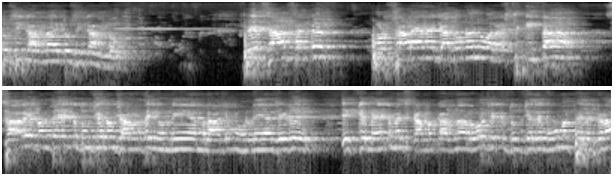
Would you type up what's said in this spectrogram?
ਤੁਸੀਂ ਕਰਨਾ ਹੈ ਤੁਸੀਂ ਕਰ ਲਓ। ਫਿਰ ਸਾਧ ਸੰਗਤ ਪੁਲਿਸ ਵਾਲਿਆਂ ਨੇ ਜਦ ਉਹਨਾਂ ਨੂੰ ਅਰੈਸਟ ਕੀਤਾ, ਸਾਰੇ ਬੰਦੇ ਇੱਕ ਦੂਜੇ ਨੂੰ ਜਾਣਦੇ ਹੀ ਹੁੰਨੇ ਆ, ਮੁਲਾਜ਼ਮ ਹੁੰਨੇ ਆ, ਜਿਹੜੇ ਇੱਕ ਮਹਿਕਮੇ 'ਚ ਕੰਮ ਕਰਨਾ, ਰੋਜ਼ ਇੱਕ ਦੂਜੇ ਦੇ ਮੂੰਹ ਮੱਥੇ ਲੱਗਣਾ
